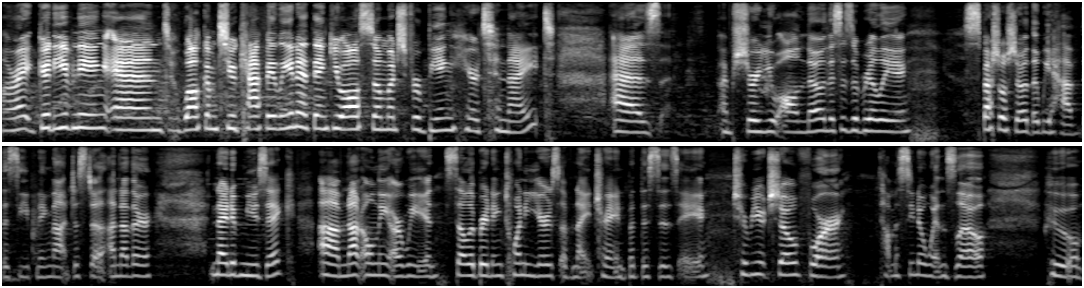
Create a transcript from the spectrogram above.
All right, good evening and welcome to Caffe Lena. Thank you all so much for being here tonight. As I'm sure you all know, this is a really special show that we have this evening, not just a, another night of music. Um, not only are we celebrating 20 years of Nite Train, but this is a tribute show for Thomasina Winslow, who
